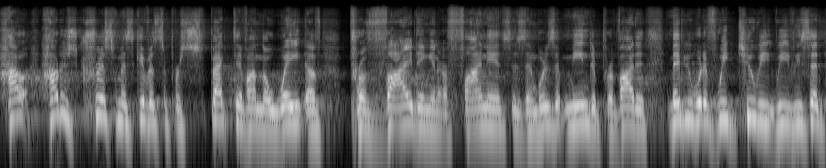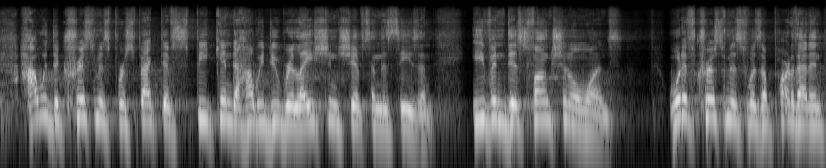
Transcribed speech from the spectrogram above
how, how does Christmas give us a perspective on the weight of providing in our finances and what does it mean to provide it? Maybe what if week two, we, we, we said, how would the Christmas perspective speak into how we do relationships in the season, even dysfunctional ones? What if Christmas was a part of that? And,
